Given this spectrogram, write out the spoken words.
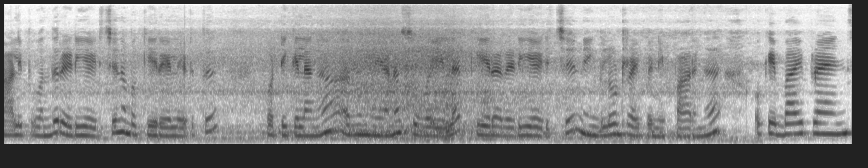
தாளிப்பு வந்து ரெடி ஆகிடுச்சு நம்ம கீரையில் எடுத்து கொட்டிக்கலாங்க. அருமையான சுவையில் கீரை ரெடி ஆகிடுச்சு நீங்களும் ட்ரை பண்ணி பாருங்கள் ஓகே பாய் ஃப்ரெண்ட்ஸ்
